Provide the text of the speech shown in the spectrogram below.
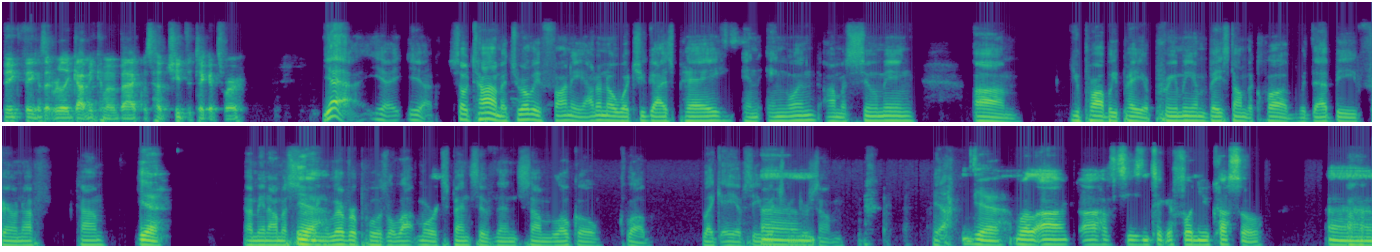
big things that really got me coming back was how cheap the tickets were. Yeah, yeah, yeah. So Tom, it's really funny. I don't know what you guys pay in England. I'm assuming um you probably pay a premium based on the club. Would that be fair enough, Tom? Yeah. I mean, I'm assuming Liverpool is a lot more expensive than some local club like AFC Richmond or Um, something. Yeah. Yeah. Well, I, I have season ticket for Newcastle. Um, Uh-huh.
